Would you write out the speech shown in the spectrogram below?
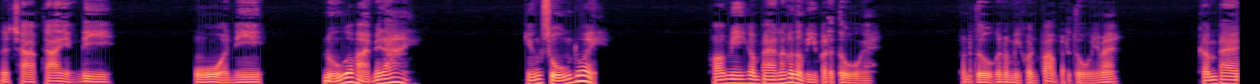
แล้วฉาบทาอย่างดีโอ้อันนี้ หนูก็ผ่านไม่ได้ยังสูงด้วย พอมีกำแพงแล้วก็ต้องมีประตูไง ประตูก็ต้องมีคนเฝ้าประตูใช่ไหมกำแพง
